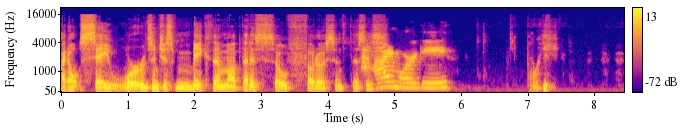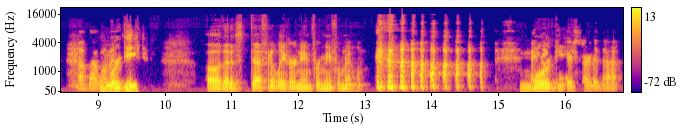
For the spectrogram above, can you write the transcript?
I don't say words and just make them up. That is so photosynthesis. Hi, Morgie. Morgie. Love that woman. Morgie. Oh, that is definitely her name for me from now on. Morgie. I started that.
